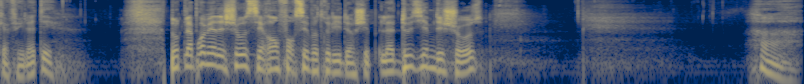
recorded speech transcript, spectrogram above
cafés latte. Donc la première des choses, c'est renforcer votre leadership. La deuxième des choses, ah,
